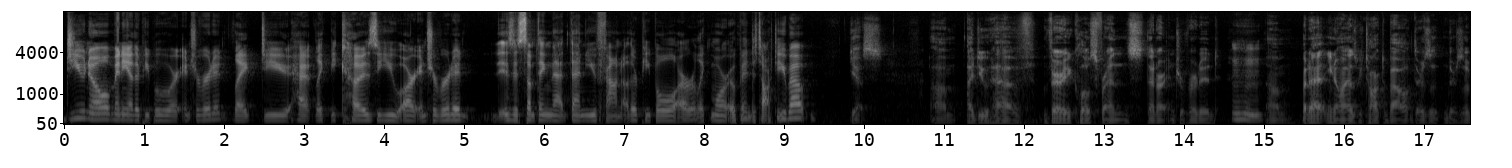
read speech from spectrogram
Do you know many other people who are introverted? Like, do you have like because you are introverted? Is this something that then you found other people are like more open to talk to you about? Yes. Um, I do have very close friends that are introverted, um, but uh, you know, as we talked about, there's a there's a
